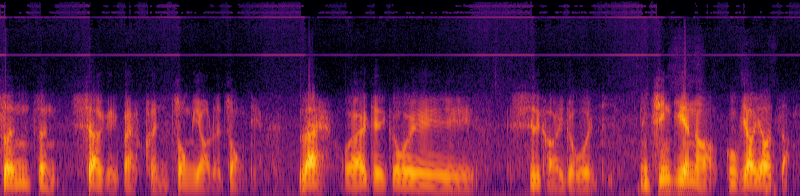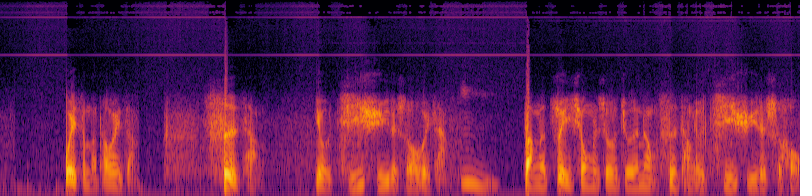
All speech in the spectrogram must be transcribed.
真正下个礼拜很重要的重点。来，我来给各位思考一个问题：你今天呢、股票要涨，为什么它会涨？市场有急需的时候会涨。嗯，涨得最凶的时候，就是那种市场有急需的时候。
